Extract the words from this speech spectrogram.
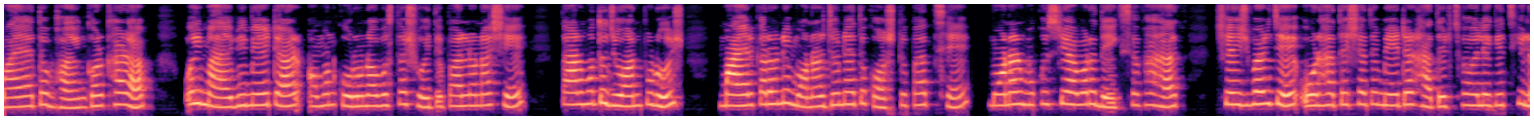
মায়া এত ভয়ঙ্কর খারাপ? ওই মায়াবী মেয়েটার অমন করুণ অবস্থা সইতে পারল না সে? তার মতো জোয়ান পুরুষ মায়ের কারণে মনার জন্য এত কষ্ট পাচ্ছে? মনার মুখশ্রী আবারও দেখছে ফাহাদ। শেষবার যে ওর হাতের সাথে মেয়েটার হাতের ছোঁয়া লেগেছিল,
